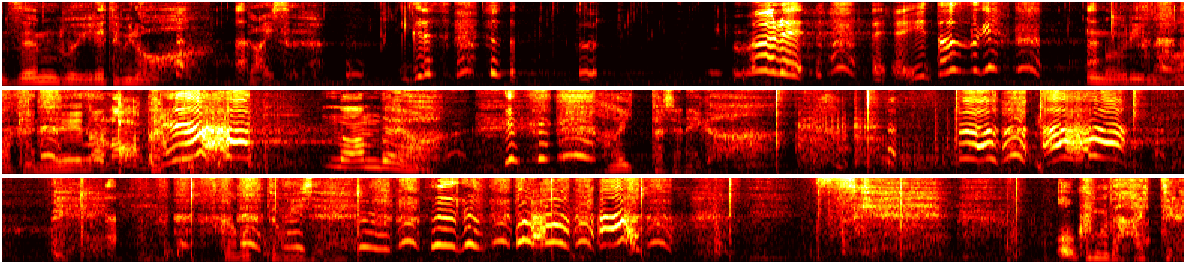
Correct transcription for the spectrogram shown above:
全部入れてみろガイズ。無理。痛す無理なわけねえだろ。なんだよ。入ったじゃねえか捕まってもいいぜ。すげえ。奥まで入ってる。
